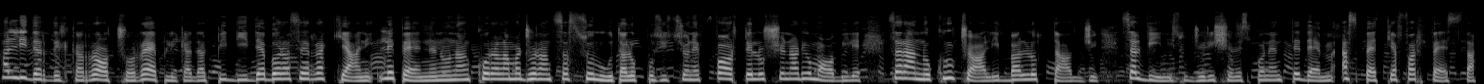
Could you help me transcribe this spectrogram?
Al leader del Carroccio replica dal PD Deborah Serracchiani. Le Pen non ha ancora la maggioranza assoluta, l'opposizione è forte lo scenario mobile. Saranno cruciali i ballottaggi. Salvini, suggerisce l'esponente Dem, aspetti a far festa.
